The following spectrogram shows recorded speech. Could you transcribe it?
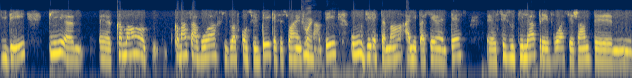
guidés, puis euh, euh, comment comment savoir s'ils doivent consulter, que ce soit un Santé ou directement aller passer un test? Euh, ces outils-là prévoient ce genre de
